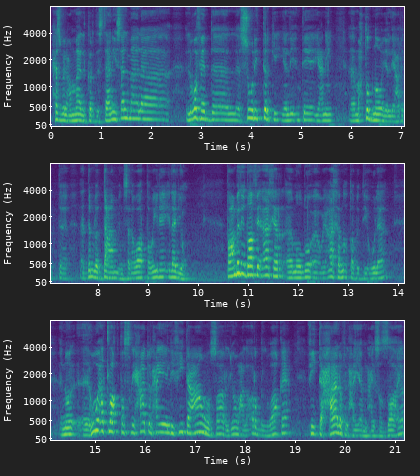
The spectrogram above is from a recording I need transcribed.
حزب العمال الكردستاني سلمها للوفد السوري التركي يلي أنت يعني آه، محتضنه يلي عم تقدم له الدعم من سنوات طويلة إلى اليوم. طبعا بالإضافة آخر آه، موضوع أو اخر نقطة بدي أقولها إنه هو أطلق تصريحاته الحقيقة اللي في تعاون صار اليوم على أرض الواقع في تحالف الحقيقة من حيث الظاهر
